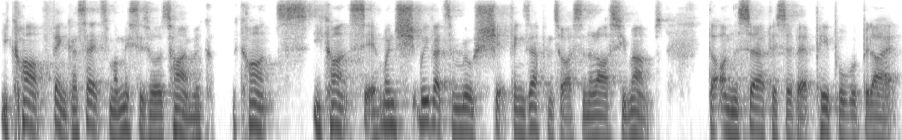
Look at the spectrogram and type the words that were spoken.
you can't think. I say it to my missus all the time. We, we can't. You can't sit when sh- we've had some real shit things happen to us in the last few months. That on the surface of it, people would be like,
